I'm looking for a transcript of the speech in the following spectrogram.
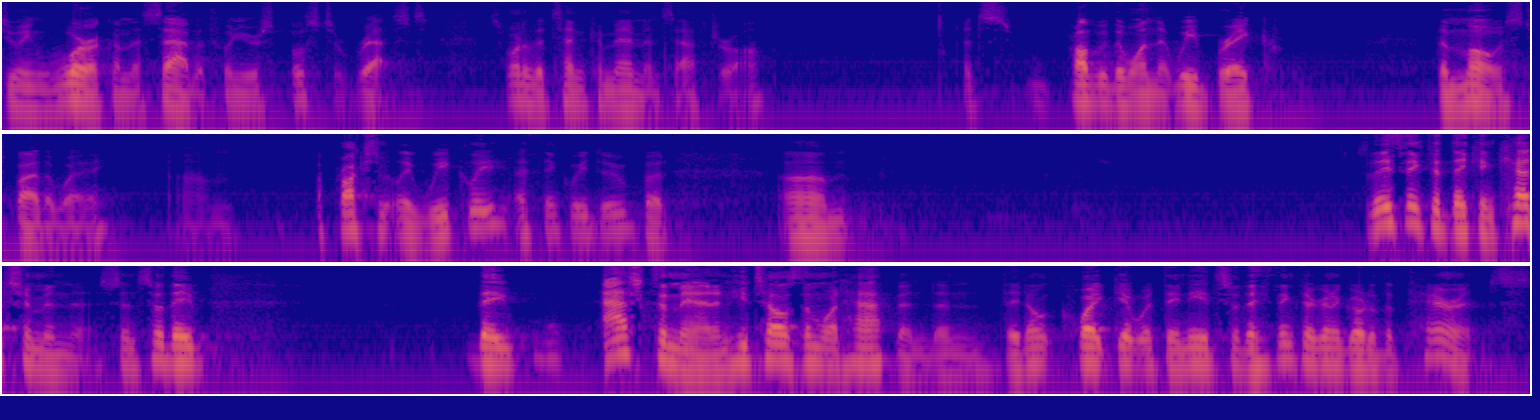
doing work on the Sabbath when you're supposed to rest. It's one of the Ten Commandments, after all. It's probably the one that we break the most, by the way. Um, approximately weekly, I think we do, but. Um, so they think that they can catch him in this. And so they, they ask the man, and he tells them what happened, and they don't quite get what they need, so they think they're going to go to the parents.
